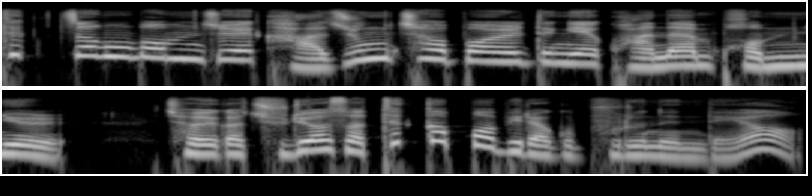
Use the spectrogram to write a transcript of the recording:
특정 범죄 가중처벌 등에 관한 법률, 저희가 줄여서 특가법이라고 부르는데요.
